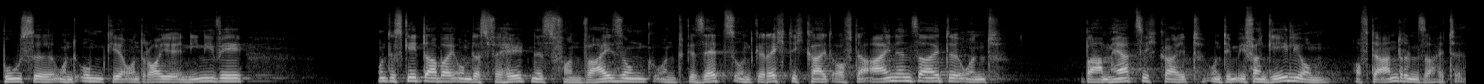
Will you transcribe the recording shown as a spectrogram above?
Buße und Umkehr und Reue in Ninive. Und es geht dabei um das Verhältnis von Weisung und Gesetz und Gerechtigkeit auf der einen Seite und Barmherzigkeit und dem Evangelium auf der anderen Seite.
